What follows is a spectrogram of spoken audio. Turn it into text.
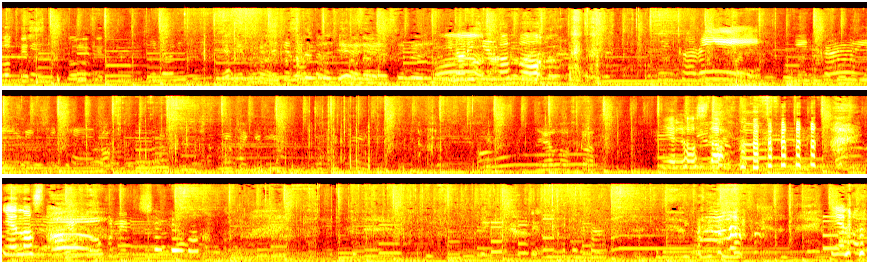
look this. Don't look this. Indonesian waffle. Green curry. Green curry with chicken. Yellow stuff. Yellow stuff. Yellow stuff. Yellow.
